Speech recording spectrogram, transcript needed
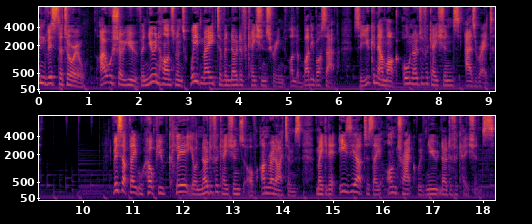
In this tutorial, I will show you the new enhancements we've made to the notification screen on the BuddyBoss app, so you can now mark all notifications as read. This update will help you clear your notifications of unread items, making it easier to stay on track with new notifications.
